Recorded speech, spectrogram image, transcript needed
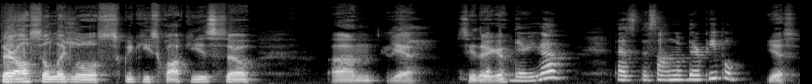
They're also like little squeaky squawkies, so. Um, yeah. See, there you go. There you go. That's the song of their people. Yes.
